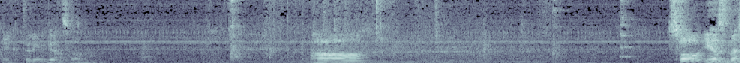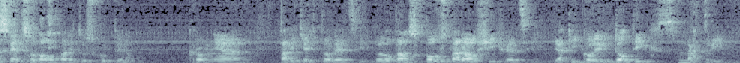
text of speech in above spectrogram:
k některým věcem. A co je znesvěcovalo tady tu skupinu, kromě tady těchto věcí? Bylo tam spousta dalších věcí. Jakýkoliv dotyk s mrtvým,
